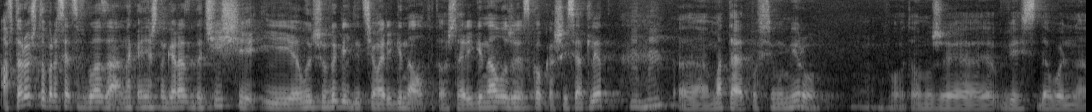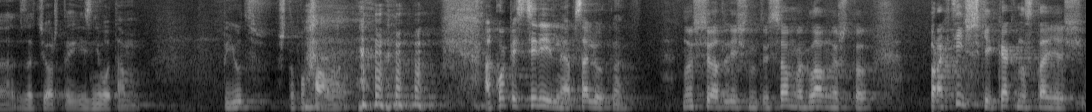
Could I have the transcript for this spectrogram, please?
А второе, что бросается в глаза, она, конечно, гораздо чище и лучше выглядит, чем оригинал, потому что оригинал уже сколько, 60 лет mm-hmm. э, мотает по всему миру. Вот, он уже весь довольно затертый, из него там пьют, что попало. А копия стерильная абсолютно. Ну все, отлично. То есть самое главное, что практически как настоящий.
